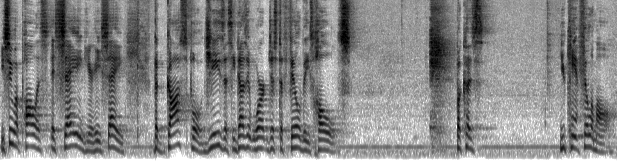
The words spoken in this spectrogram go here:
You see what Paul is, is saying here? He's saying the gospel, Jesus, he doesn't work just to fill these holes. Because you can't fill them all.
